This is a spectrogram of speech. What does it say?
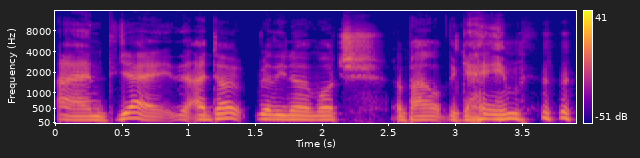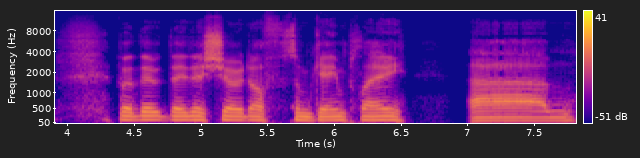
and yeah, I don't really know much about the game, but they, they showed off some gameplay. Um,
